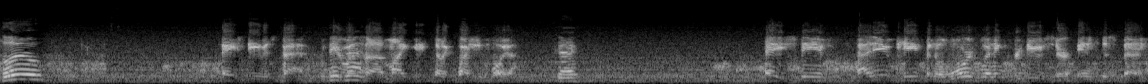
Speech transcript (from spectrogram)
Hello? Hey, Steve, it's Pat. I'm hey, here Pat. with uh, Mike. He's got a question for you. Okay. Hey, Steve, how do you keep an award-winning producer in suspense?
